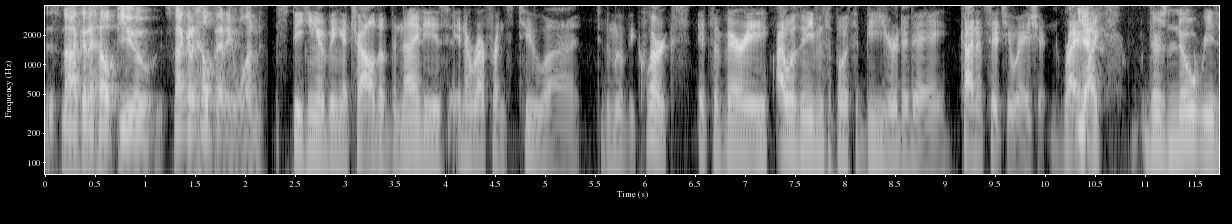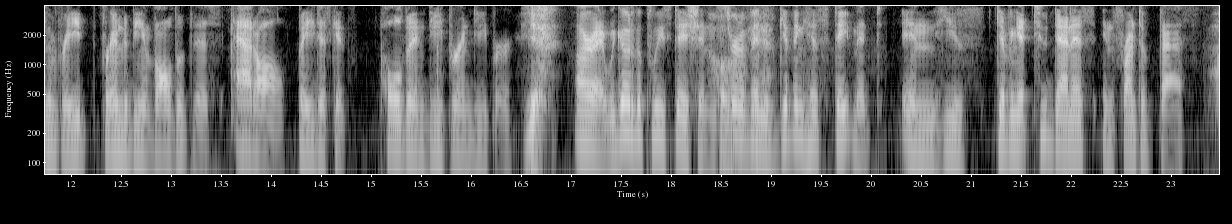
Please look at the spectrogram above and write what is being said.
It's not going to help you. It's not going to help anyone. Speaking of being a child of the '90s, in a reference to uh, to the movie Clerks, it's a very "I wasn't even supposed to be here today" kind of situation, right? Yeah. Like, there's no reason for he for him to be involved with this at all, but he just gets pulled in deeper and deeper. Yeah. All right, we go to the police station. Sturtevant yeah. is giving his statement, and he's giving it to Dennis in front of Beth.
